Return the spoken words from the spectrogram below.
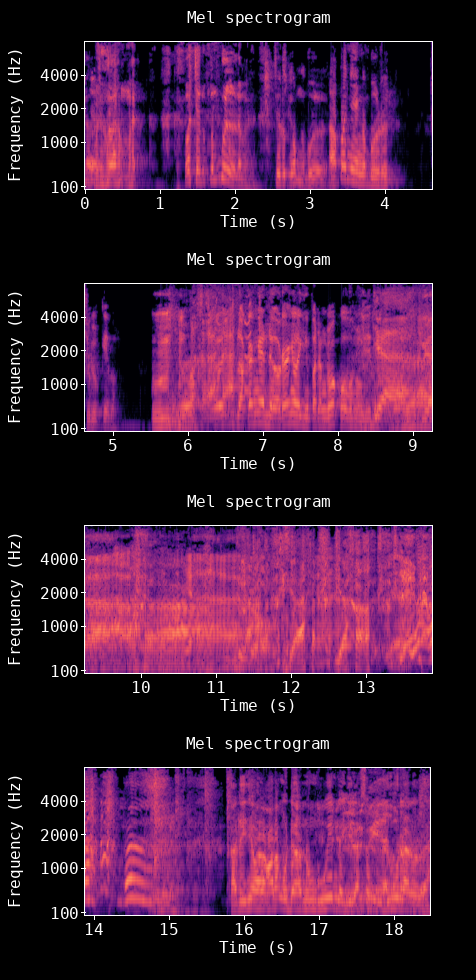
Bodo amat. Oh, Curug ngebul namanya. Curug ngebul. Apanya yang ngebul? Curugnya bang. Soalnya di belakangnya ada orang yang lagi pada ngerokok bang gitu. Ya. Ya. ya, ya, ya. Tadinya orang-orang udah nungguin lagi langsung tiduran udah.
